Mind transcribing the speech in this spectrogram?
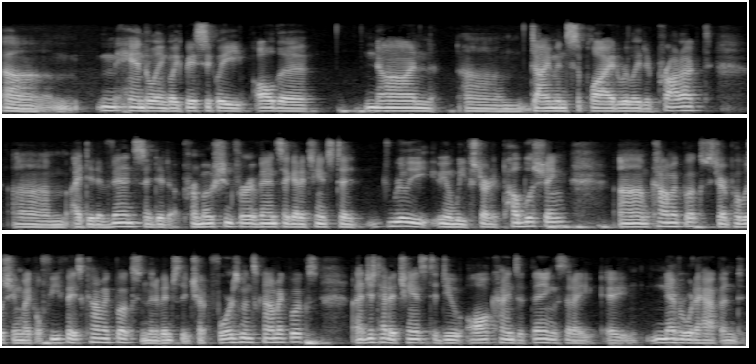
um, handling like basically all the non um, diamond supplied related product. Um, I did events. I did a promotion for events. I got a chance to really, you know, we've started publishing um, comic books. We started publishing Michael Fiffe's comic books, and then eventually Chuck Forsman's comic books. I just had a chance to do all kinds of things that I, I never would have happened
